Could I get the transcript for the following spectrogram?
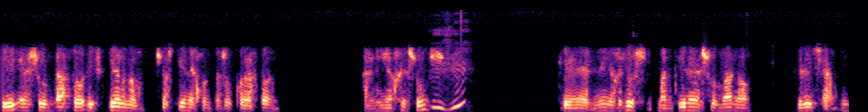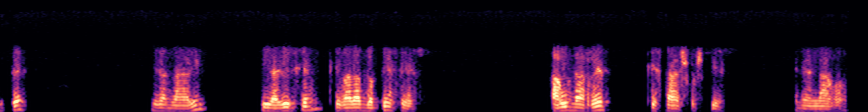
Y en su brazo izquierdo sostiene junto a su corazón al niño Jesús, que el niño Jesús mantiene en su mano derecha un pez, mirando a David, y la Virgen que va dando peces a una red que está a sus pies en el lago.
